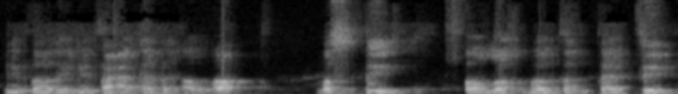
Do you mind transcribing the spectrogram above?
kita lagi taat datang Allah mesti Allah boten dadi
